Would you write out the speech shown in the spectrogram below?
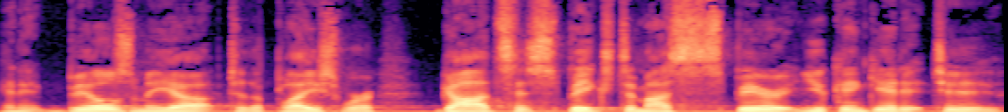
and it builds me up to the place where God speaks to my spirit. You can get it too.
